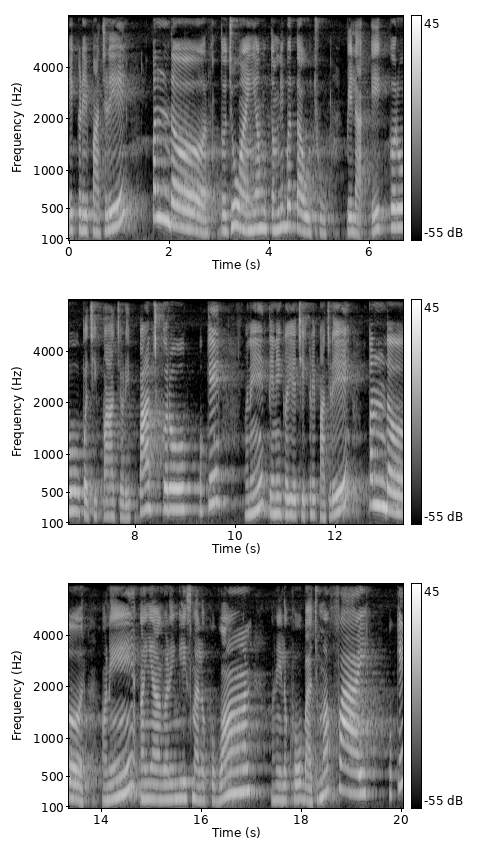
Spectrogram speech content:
એકડે પાંચડે પંદર. તો જો અહીંયા હું તમને બતાવું છું. પહેલાં એક કરો, પછી પાંચડે પાંચ કરો, ઓકે? અને તેને કહીએ છીએ એકડે પાંચડે પંદર. અને અહીંયા આગળ ઇંગ્લિશમાં લખો વન અને લખો બાજુમાં ફાઈવ ઓકે?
